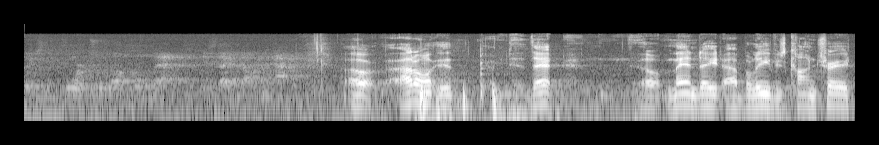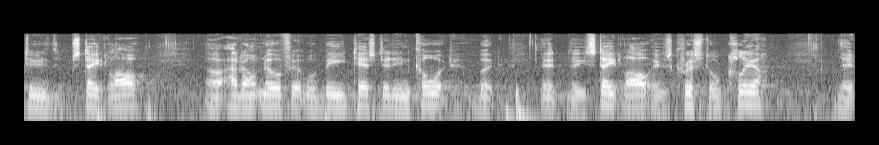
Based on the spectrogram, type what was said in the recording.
believes the courts will uphold that. Is that not going to happen? Uh, I don't, it, that uh, mandate, I believe, is contrary to state law. Uh, I don't know if it will be tested in court, but it, the state law is crystal clear that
